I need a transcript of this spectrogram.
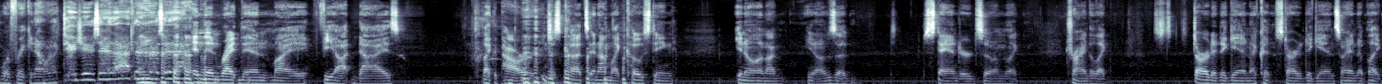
we're freaking out. We're like, "Did you see that? Did you see that?" and then right then, my Fiat dies. Like the power, it just cuts, and I'm like coasting, you know, and I'm, you know, it was a standard, so I'm like trying to like start it again. I couldn't start it again, so I end up like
